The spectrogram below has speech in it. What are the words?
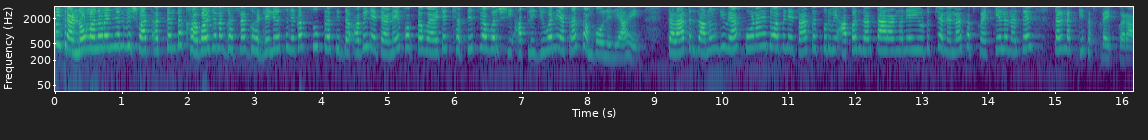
मित्रांनो मनोरंजन विश्वात अत्यंत खळबळजनक घटना घडलेली असून एका सुप्रसिद्ध अभिनेत्याने फक्त वयाच्या छत्तीसव्या वर्षी आपली जीवनयात्रा संपवलेली आहे. चला तर जाणून घेऊया कोण आहे तो अभिनेता. तत्पूर्वी आपण जर तारांगण या यूट्यूब चॅनलला सबस्क्राईब केलं नसेल तर नक्की सबस्क्राईब करा.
